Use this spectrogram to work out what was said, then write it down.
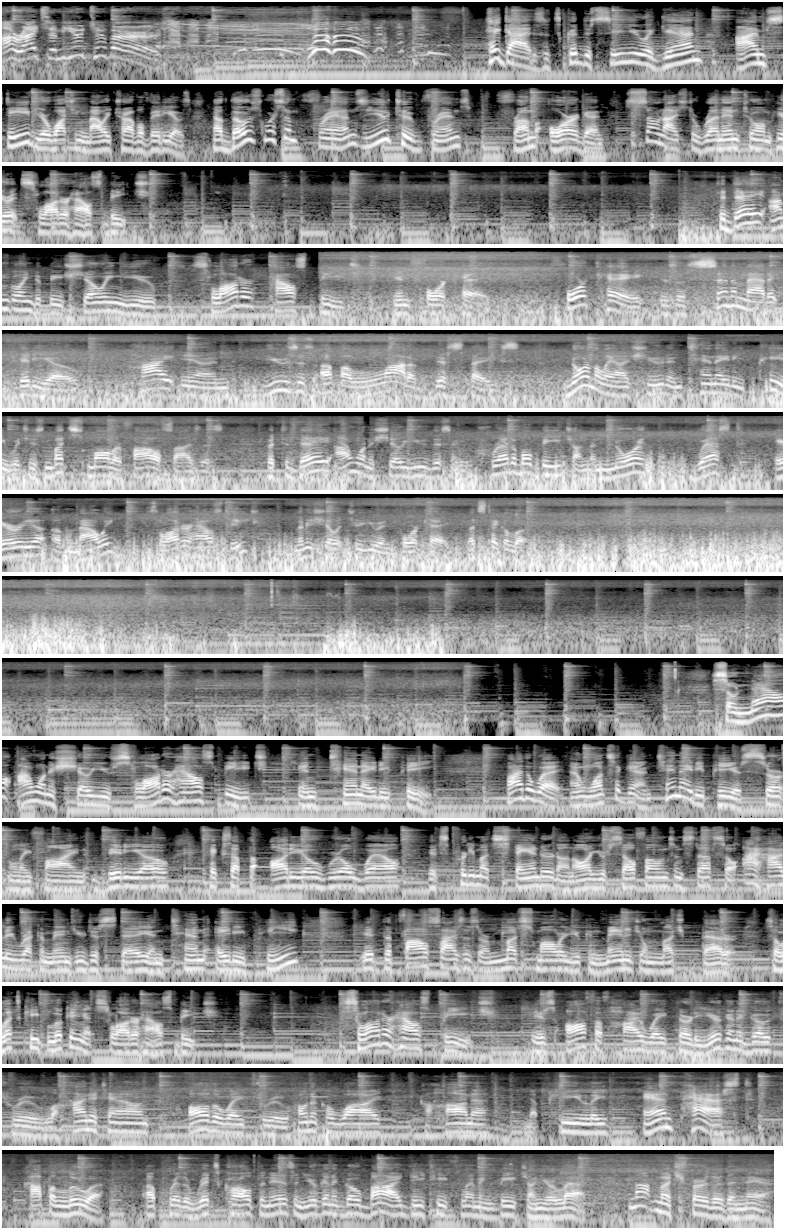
All right, some YouTubers. Woohoo! Hey guys, it's good to see you again. I'm Steve, you're watching Maui Travel Videos. Now those were some friends, YouTube friends from Oregon. So nice to run into them here at Slaughterhouse Beach. Today I'm going to be showing you Slaughterhouse Beach in 4K. 4K is a cinematic video, high-end, uses up a lot of disk space. Normally I shoot in 1080p, which is much smaller file sizes. But today I want to show you this incredible beach on the northwest area of Maui, Slaughterhouse Beach. Let me show it to you in 4K. Let's take a look. So now I want to show you Slaughterhouse Beach in 1080p. By the way, and once again, 1080p is certainly fine. Video picks up the audio real well. It's pretty much standard on all your cell phones and stuff, so I highly recommend you just stay in 1080p. It, the file sizes are much smaller, you can manage them much better. So let's keep looking at Slaughterhouse Beach. Slaughterhouse Beach is off of Highway 30. You're going to go through Lahaina Town, all the way through Honokowai, Kahana, Napili, and past Kapalua, up where the Ritz-Carlton is, and you're going to go by D.T. Fleming Beach on your left. Not much further than there.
